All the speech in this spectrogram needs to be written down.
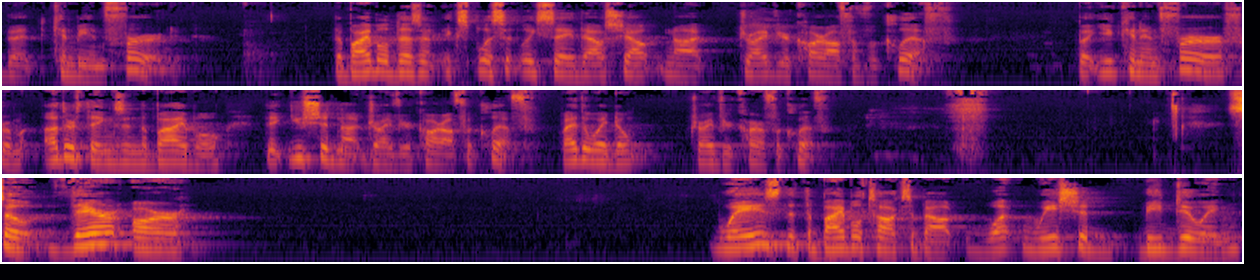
but can be inferred. The Bible doesn't explicitly say, Thou shalt not drive your car off of a cliff but you can infer from other things in the Bible that you should not drive your car off a cliff. By the way, don't drive your car off a cliff. So there are ways that the Bible talks about what we should be doing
